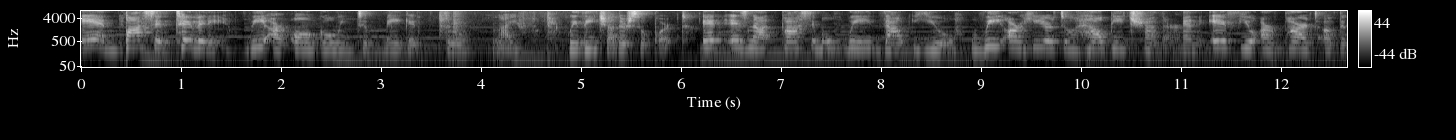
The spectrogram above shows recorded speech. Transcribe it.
and positivity. We are all going to make it through life with each other's support. It is not possible without you. We are here to help each other. And if you are part of the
